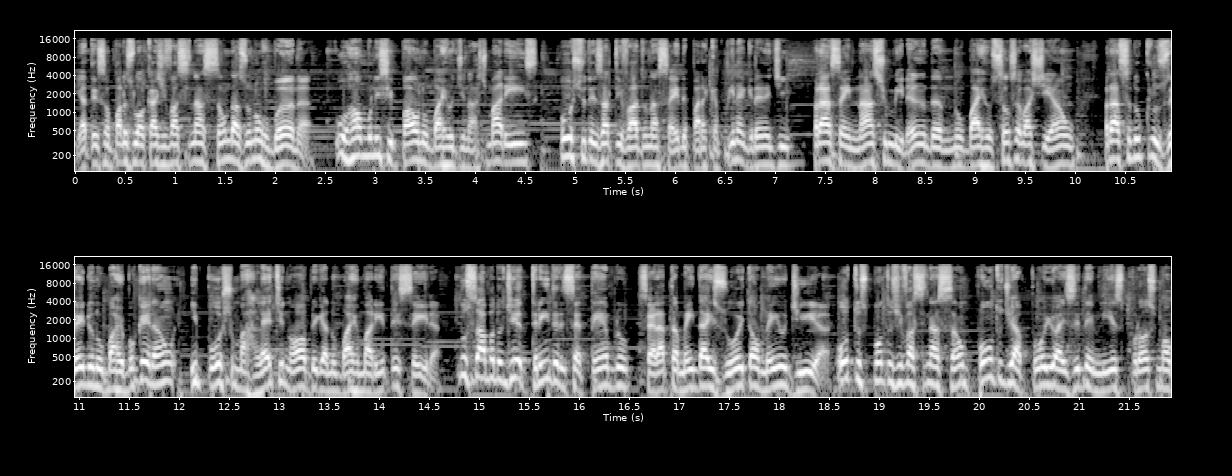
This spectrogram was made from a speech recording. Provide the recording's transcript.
E atenção para os locais de vacinação da zona urbana. Curral Municipal no bairro de Norte Maris, posto desativado na saída para Campina Grande, Praça Inácio Miranda no bairro São Sebastião, Praça do Cruzeiro no bairro Boqueirão e posto Marlete Nóbrega no bairro Maria Terceira. No sábado, dia 30 de setembro, será também das 8 8 ao meio-dia. Outros pontos de vacinação, ponto de apoio às endemias próximo ao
